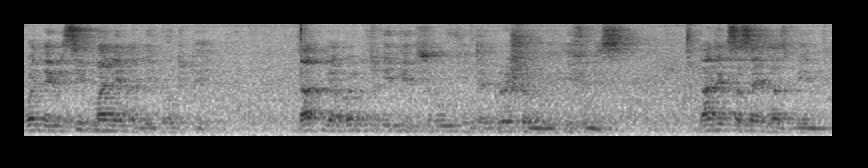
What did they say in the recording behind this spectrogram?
when they receive money and they don't pay. That we are going to it through integration with IFMIS. That exercise has been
